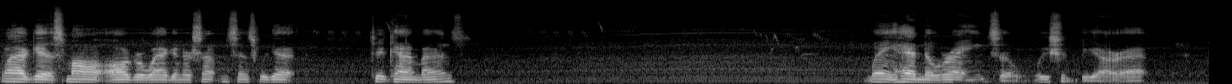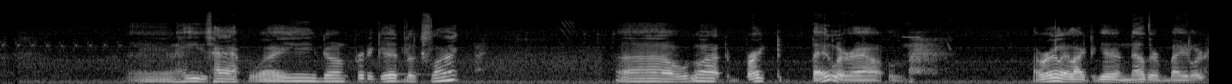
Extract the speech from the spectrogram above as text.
Why get a small auger wagon or something since we got two combines. We ain't had no rain, so we should be alright. And he's halfway, doing pretty good, looks like. Uh, we're going to have to break the baler out. I really like to get another baler.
